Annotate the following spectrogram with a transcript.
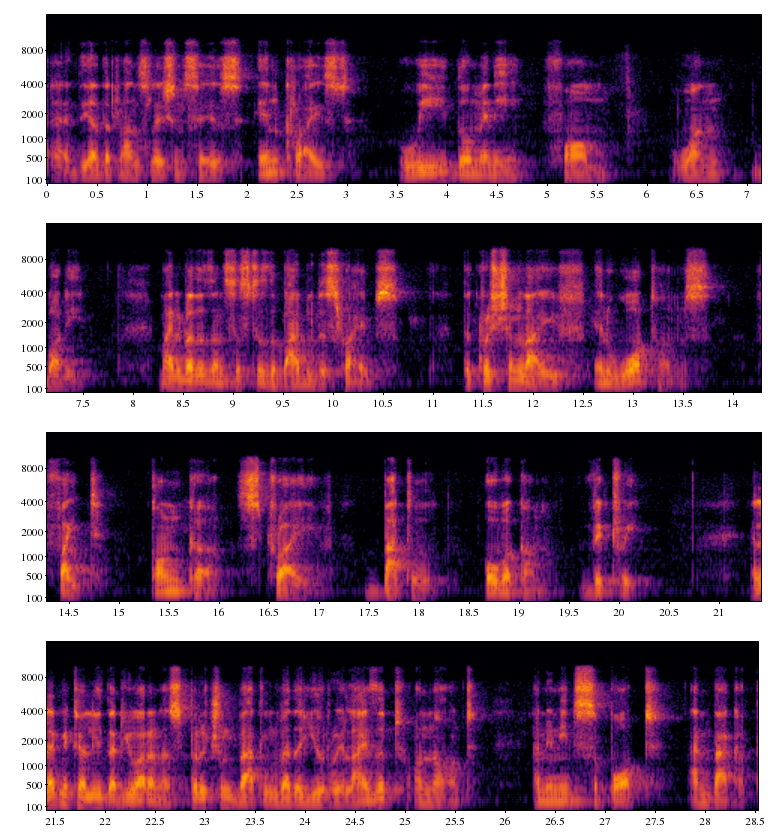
And the other translation says, In Christ, we, though many, form one body. My dear brothers and sisters, the Bible describes the Christian life in war terms fight, conquer, strive, battle, overcome, victory. And let me tell you that you are in a spiritual battle whether you realize it or not, and you need support and backup.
